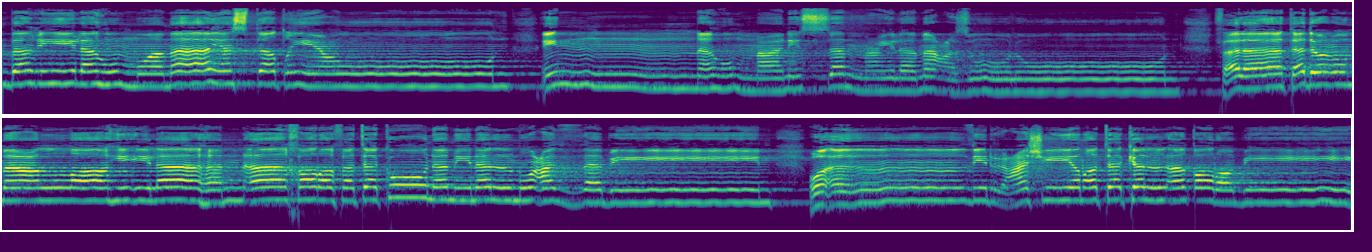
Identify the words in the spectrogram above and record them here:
ينبغي لهم وما يستطيعون. إنهم عن السمع لمعزولون. فلا تدع مع الله إلها آخر فتكون من المعذبين. وأنذر عشيرتك الأقربين.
